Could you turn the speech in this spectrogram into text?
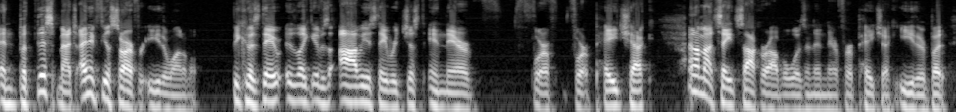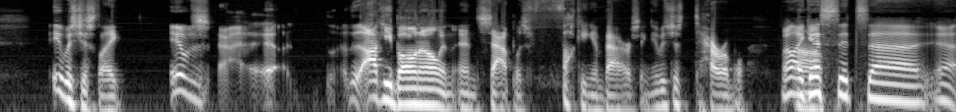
and but this match, I didn't feel sorry for either one of them because they like it was obvious they were just in there for for a paycheck. And I'm not saying Sakuraba wasn't in there for a paycheck either, but it was just like it was uh, Akebono and and Sapp was fucking embarrassing. It was just terrible. Well, I Um, guess it's uh, uh,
